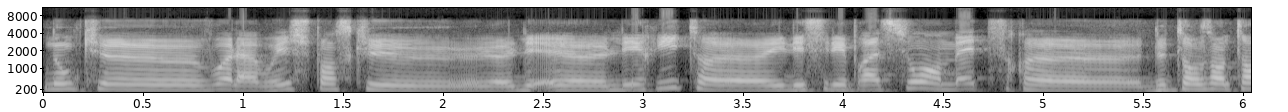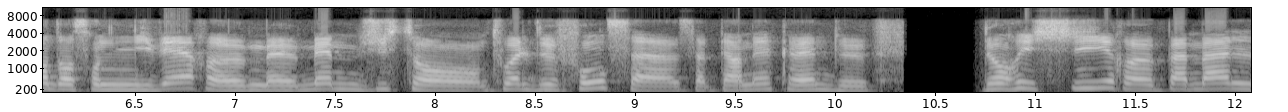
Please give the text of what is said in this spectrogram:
Donc voilà, oui, je pense que les, rites et les célébrations, en mettre de temps en temps dans son univers, même juste en toile de fond, ça, permet quand même de d'enrichir pas mal,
